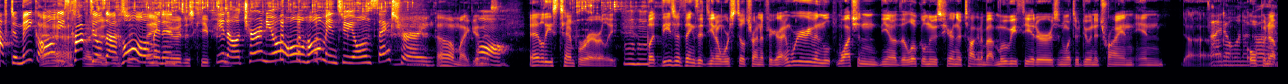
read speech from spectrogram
have to make all Yeah, these cocktails at home and then just keep- you know turn your own home into your own sanctuary. Oh my goodness. Oh. At least temporarily. But these are things that, you know, we're still trying to figure out. And we're even watching, you know, the local news here and they're talking about movie theaters and what they're doing to try and, and I don't want to open up.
